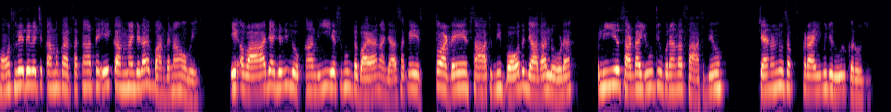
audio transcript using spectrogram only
ਹੌਸਲੇ ਦੇ ਵਿੱਚ ਕੰਮ ਕਰ ਸਕਾਂ ਤੇ ਇਹ ਕੰਮ ਹੈ ਜਿਹੜਾ ਬੰਦ ਨਾ ਹੋਵੇ। ਇਹ ਆਵਾਜ਼ ਹੈ ਜਿਹੜੀ ਲੋਕਾਂ ਦੀ ਇਸ ਨੂੰ ਦਬਾਇਆ ਨਾ ਜਾ ਸਕੇ। ਤੁਹਾਡੇ ਸਾਥ ਦੀ ਬਹੁਤ ਜ਼ਿਆਦਾ ਲੋੜ ਹੈ। ਪਲੀਜ਼ ਸਾਡਾ ਯੂਟਿਊਬਰਾਂ ਦਾ ਸਾਥ ਦਿਓ। ਚੈਨਲ ਨੂੰ ਸਬਸਕ੍ਰਾਈਬ ਜ਼ਰੂਰ ਕਰੋ ਜੀ।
